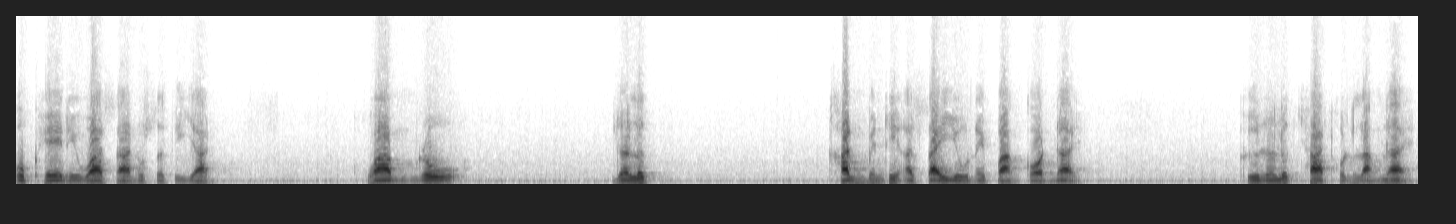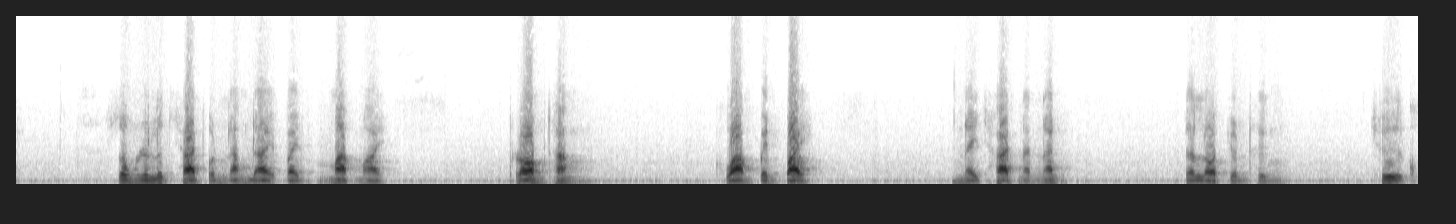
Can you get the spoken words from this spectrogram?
อุเพนิวาสานุสติญาณความรู้ระลึก ขันเป็นที่อาศัยอยู่ในปางก่อนได้ คือระลึกชาติผลหลังได้ ทรงระลึกชาติผลหลังได้ไปมากมาย พร้อมทั้งความเป็นไป ในชาตินั้น ๆ ตลอดจนถึงชื่อโค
